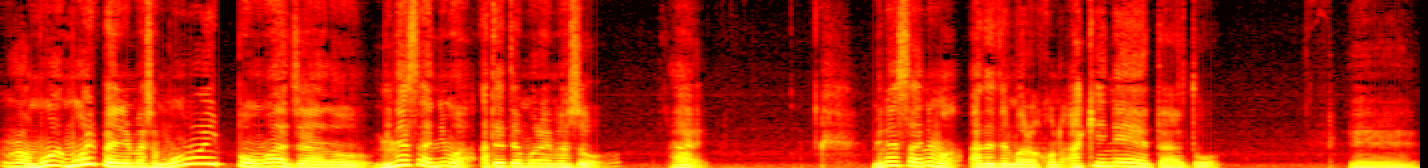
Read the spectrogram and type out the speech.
う。まあ、もう、もう一本やりましょう。もう一本は、じゃあ、あの、皆さんにも当ててもらいましょう。はい。皆さんにも当ててもらうこのアキネーターと、えー、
